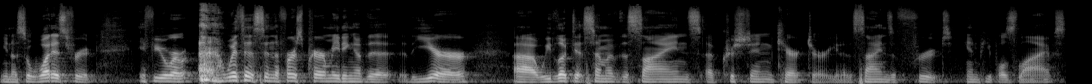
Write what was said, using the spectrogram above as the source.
You know, so what is fruit? If you were with us in the first prayer meeting of the, the year, uh, we looked at some of the signs of Christian character, you know, the signs of fruit in people's lives.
